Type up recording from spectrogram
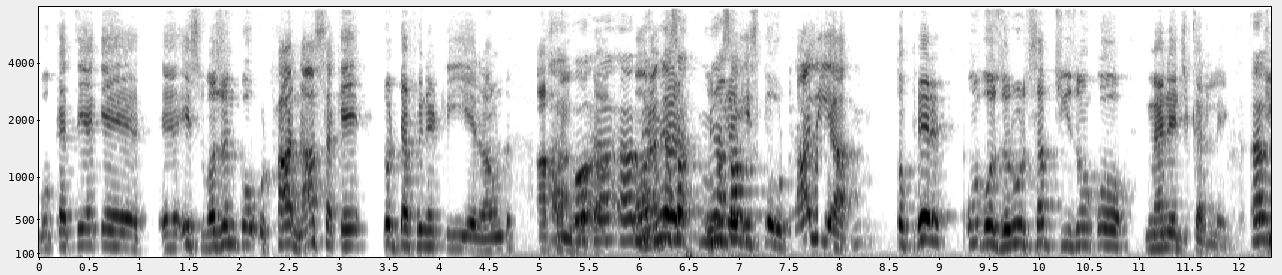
وہ کہتے ہیں کہ اس وزن کو اٹھا نہ سکے تو ڈیفینیٹلی یہ راؤنڈ آخری ہوگا اور اگر انہوں نے اس کو اٹھا لیا تو پھر وہ ضرور سب چیزوں کو مینج کر لیں جی۔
